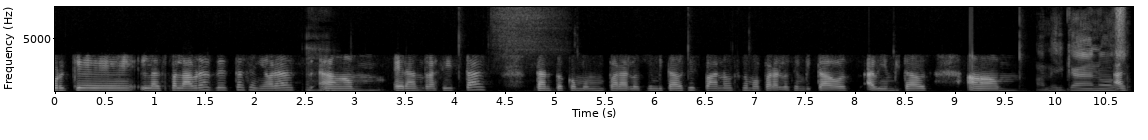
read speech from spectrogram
porque las palabras de estas señoras um, eran racistas, tanto como para los invitados hispanos como para los invitados, había invitados um, Americanos, as-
